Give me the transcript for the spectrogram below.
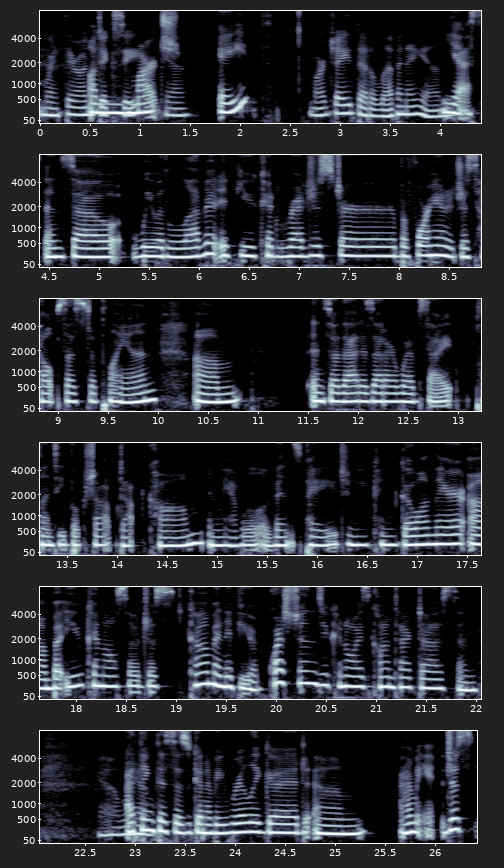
right there on, on dixie March Yeah. 8th. march 8th at 11 a.m Yes. And so we would love it if you could register beforehand. It just helps us to plan. Um, and so that is at our website, plentybookshop.com. And we have a little events page and you can go on there. Um, but you can also just come. And if you have questions, you can always contact us. And yeah I have- think this is going to be really good. Um, I mean, just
